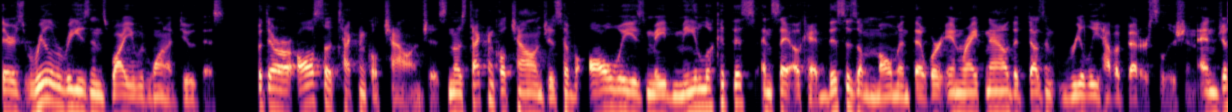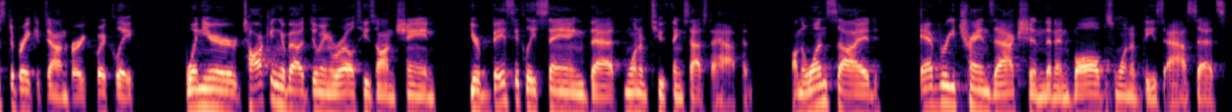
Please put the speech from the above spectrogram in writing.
there's real reasons why you would want to do this but there are also technical challenges. And those technical challenges have always made me look at this and say, okay, this is a moment that we're in right now that doesn't really have a better solution. And just to break it down very quickly, when you're talking about doing royalties on chain, you're basically saying that one of two things has to happen. On the one side, every transaction that involves one of these assets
